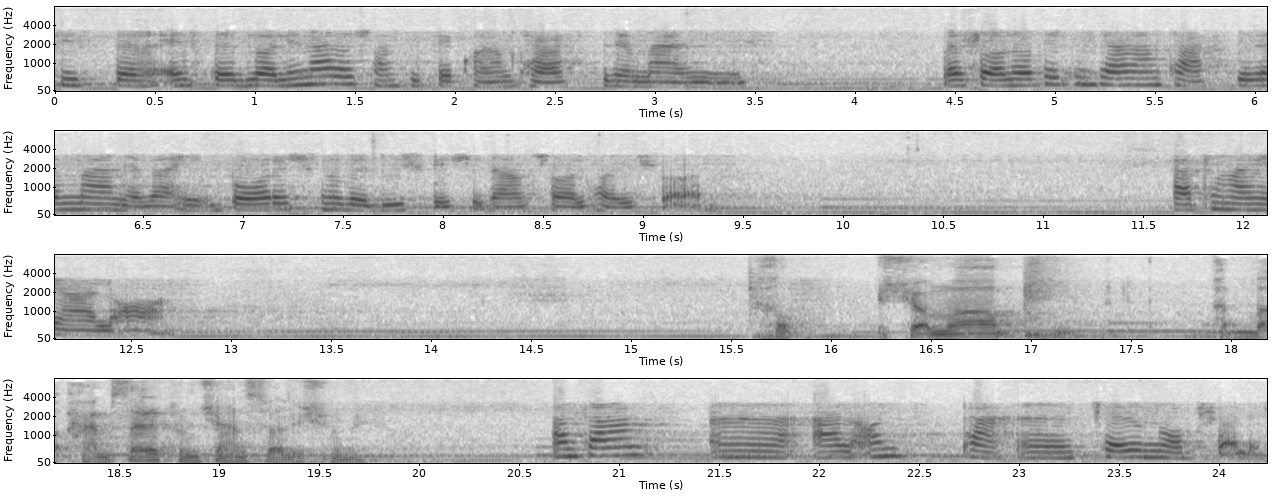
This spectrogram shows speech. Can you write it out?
سیستم استدلالی نداشتم که فکر کنم تقصیر من نیست و سالها فکر می‌کردم تقصیر منه و این بارشون رو به دوش کشیدم سالهای سال حتی همین الان خب شما با همسرتون چند سالشونه؟ همسرم الان و نه سالش.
